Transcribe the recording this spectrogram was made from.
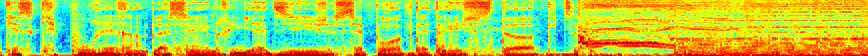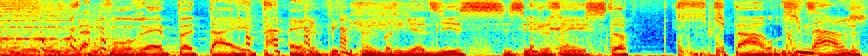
Qu'est-ce qui pourrait remplacer un brigadier? Je sais pas, peut-être un stop. Ça pourrait peut-être aider. Un brigadier, c'est juste un stop parle. Qui marche.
